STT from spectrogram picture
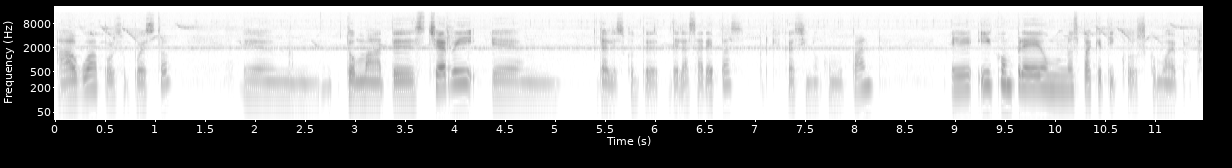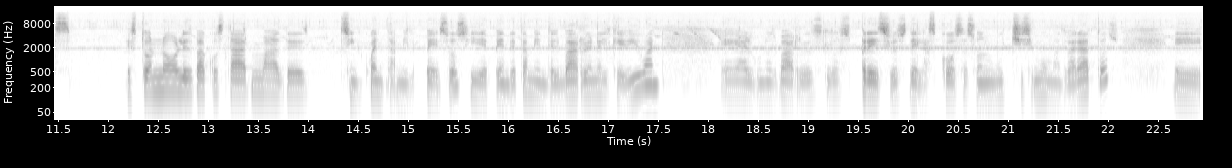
agua, por supuesto, eh, tomates cherry. Eh, ya les conté de las arepas, porque casi no como pan, eh, y compré unos paqueticos como de papas. Esto no les va a costar más de 50 mil pesos y depende también del barrio en el que vivan. Eh, algunos barrios los precios de las cosas son muchísimo más baratos. Eh,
